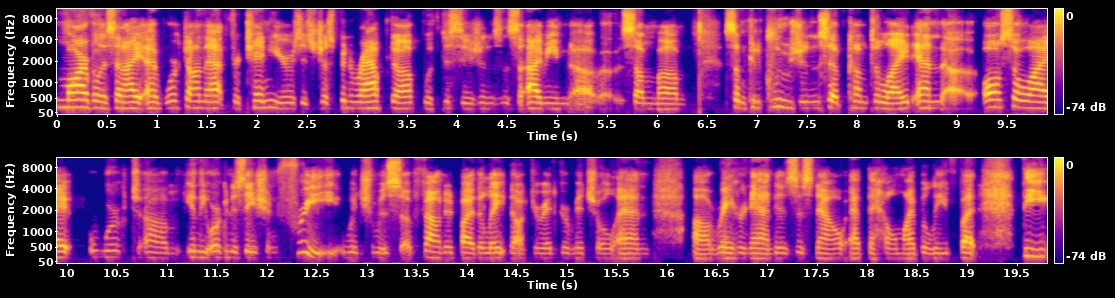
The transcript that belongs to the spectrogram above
marvelous and I, have worked on that for 10 years it's just been wrapped up with decisions and so, i mean uh, some um, some conclusions have come to light and uh, also i worked um, in the organization FREE which was uh, founded by the late dr edgar mitchell and uh, rey hernandez is now at the helm i believe but the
